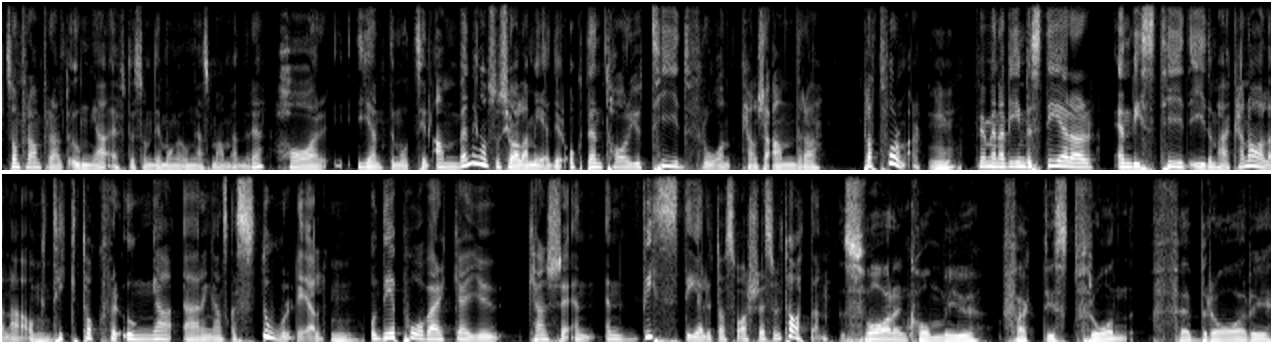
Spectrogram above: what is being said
som framförallt unga, eftersom det är många unga som använder det, har gentemot sin användning av sociala medier och den tar ju tid från kanske andra plattformar. Mm. För jag menar, vi investerar en viss tid i de här kanalerna och mm. TikTok för unga är en ganska stor del. Mm. Och det påverkar ju kanske en, en viss del av svarsresultaten. Svaren kommer ju faktiskt från februari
